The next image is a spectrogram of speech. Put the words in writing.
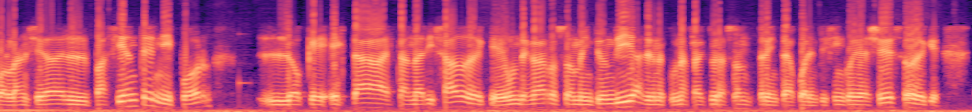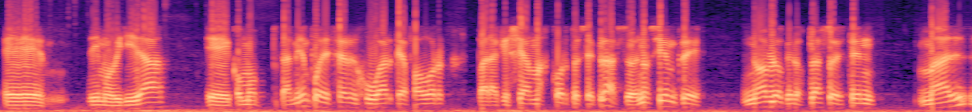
por la ansiedad del paciente ni por lo que está estandarizado de que un desgarro son 21 días, de una, una fractura son 30 a 45 días de yeso, de que eh, de inmovilidad, eh, como también puede ser jugarte a favor para que sea más corto ese plazo. No siempre, no hablo que los plazos estén mal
